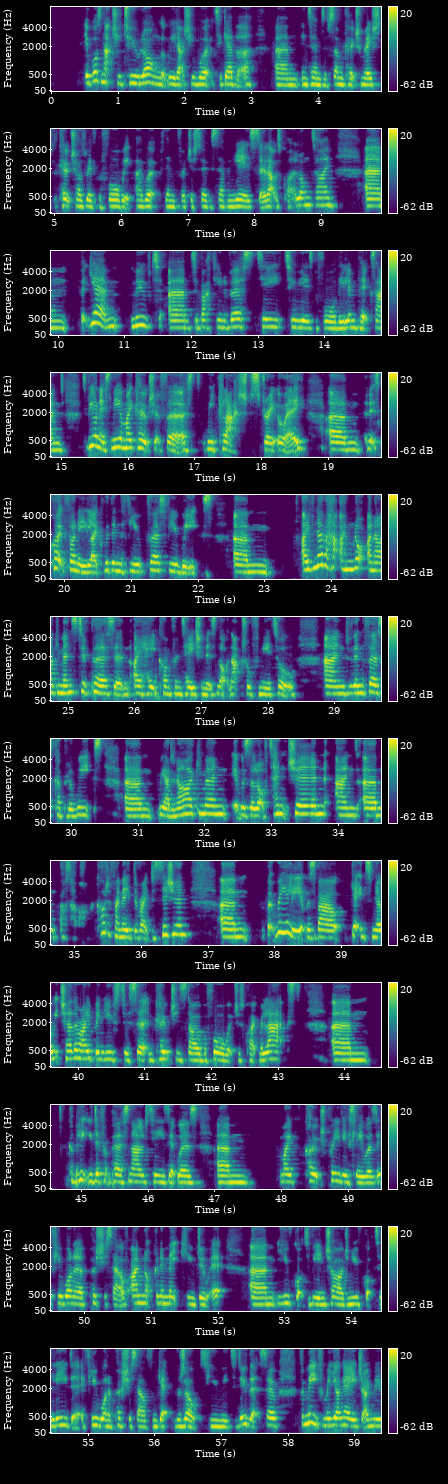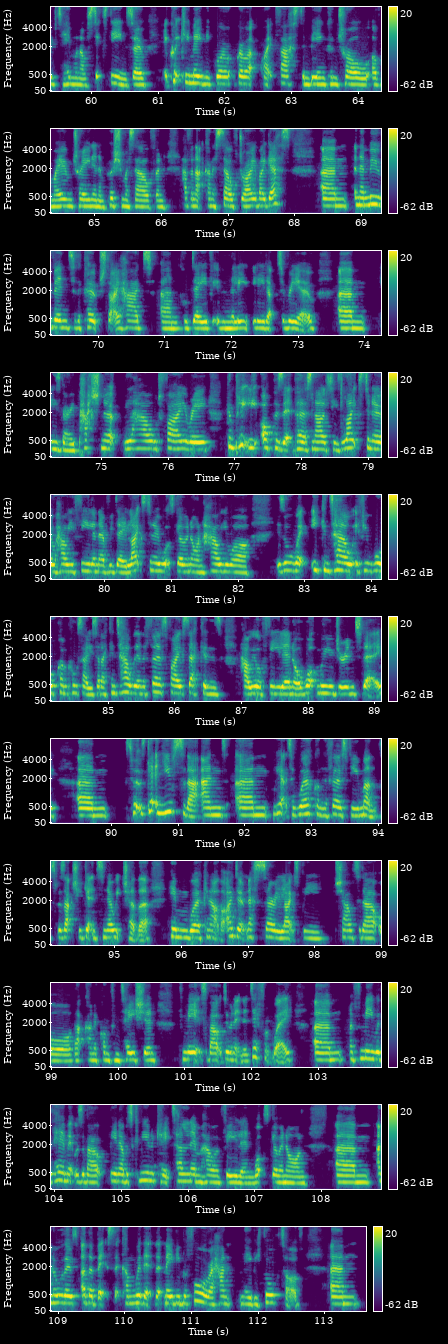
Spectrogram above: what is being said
it wasn't actually too long that we'd actually worked together um, in terms of some coaching relations. The coach I was with before, we, I worked with him for just over seven years, so that was quite a long time. Um, but yeah, moved um, to Bath University two years before the Olympics, and to be honest, me and my coach at first we clashed straight away, um, and it's quite funny. Like within the few first few weeks, um, I've never ha- I'm not an argumentative person. I hate confrontation. It's not natural for me at all. And within the first couple of weeks, um, we had an argument. It was a lot of tension. And um, I was like, oh my God, if I made the right decision. Um, but really, it was about getting to know each other. I'd been used to a certain coaching style before, which was quite relaxed, um, completely different personalities. It was um, my coach previously was if you want to push yourself, I'm not going to make you do it um, you've got to be in charge and you've got to lead it. If you want to push yourself and get results, you need to do that. So for me, from a young age, I moved to him when I was 16. So it quickly made me grow, grow up quite fast and be in control of my own training and pushing myself and having that kind of self drive, I guess. Um, and then move into the coach that I had um, called Dave in the lead, up to Rio. Um, he's very passionate, loud, fiery, completely opposite personalities. Likes to know how you're feeling every day. Likes to know what's going on, how you are. Is always he can tell if you walk on poolside. He said I can tell within the first five seconds how you're feeling or what mood you're in today. Um, so it was getting used to that and um, we had to work on the first few months was actually getting to know each other him working out that i don't necessarily like to be shouted at or that kind of confrontation for me it's about doing it in a different way um, and for me with him it was about being able to communicate telling him how i'm feeling what's going on um, and all those other bits that come with it that maybe before i hadn't maybe thought of um,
